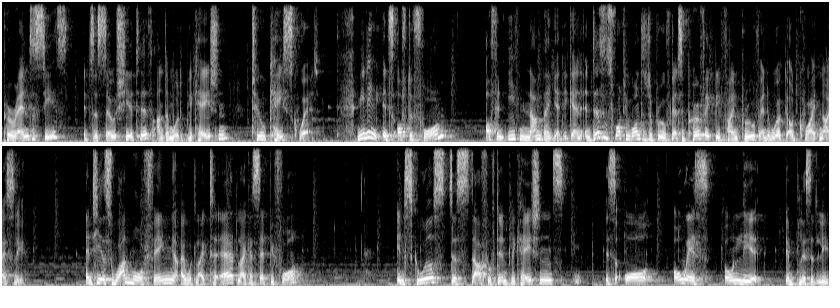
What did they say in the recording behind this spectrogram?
parentheses, it's associative under multiplication, 2k squared. Meaning it's of the form of an even number yet again. And this is what we wanted to prove. That's a perfectly fine proof and it worked out quite nicely. And here's one more thing I would like to add, like I said before. In schools, the stuff with the implications is all always only implicitly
